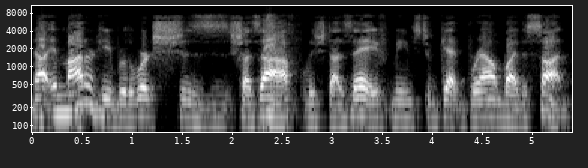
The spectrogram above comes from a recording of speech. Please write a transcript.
Now, in modern Hebrew, the word shazaf, lishtazef, means to get brown by the sun.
